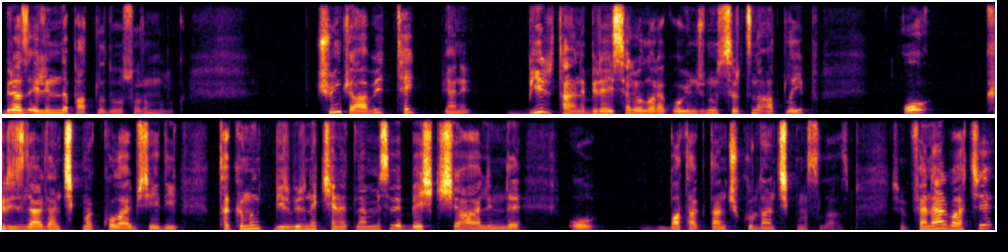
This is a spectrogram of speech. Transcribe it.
biraz elinde patladı o sorumluluk. Çünkü abi tek yani bir tane bireysel olarak oyuncunun sırtına atlayıp o krizlerden çıkmak kolay bir şey değil. Takımın birbirine kenetlenmesi ve beş kişi halinde o bataktan çukurdan çıkması lazım. Şimdi Fenerbahçe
